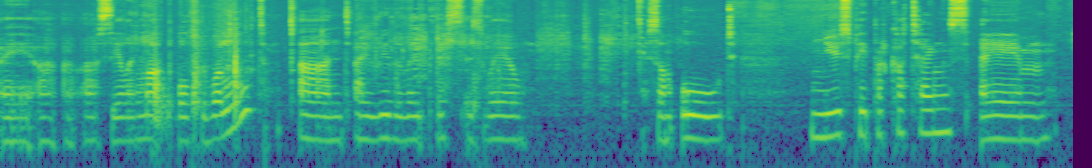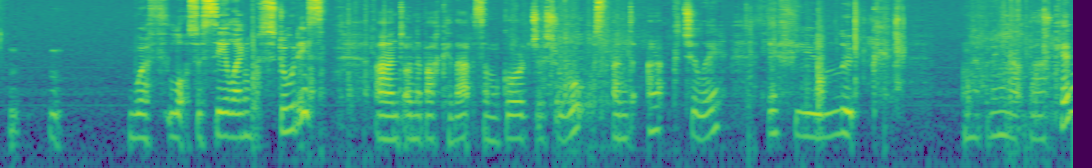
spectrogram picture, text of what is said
a, a, a sailing map of the world and I really like this as well some old newspaper cuttings um, with lots of sailing stories. And on the back of that some gorgeous ropes. And actually if you look I'm going to bring that back in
